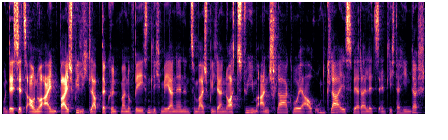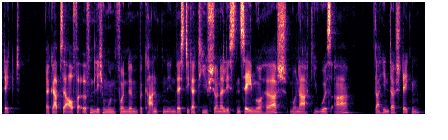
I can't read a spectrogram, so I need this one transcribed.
Und das ist jetzt auch nur ein Beispiel. Ich glaube, da könnte man noch wesentlich mehr nennen. Zum Beispiel der Nord Stream-Anschlag, wo ja auch unklar ist, wer da letztendlich dahinter steckt. Da gab es ja auch Veröffentlichungen von dem bekannten Investigativjournalisten Seymour Hirsch, wonach die USA dahinter stecken.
